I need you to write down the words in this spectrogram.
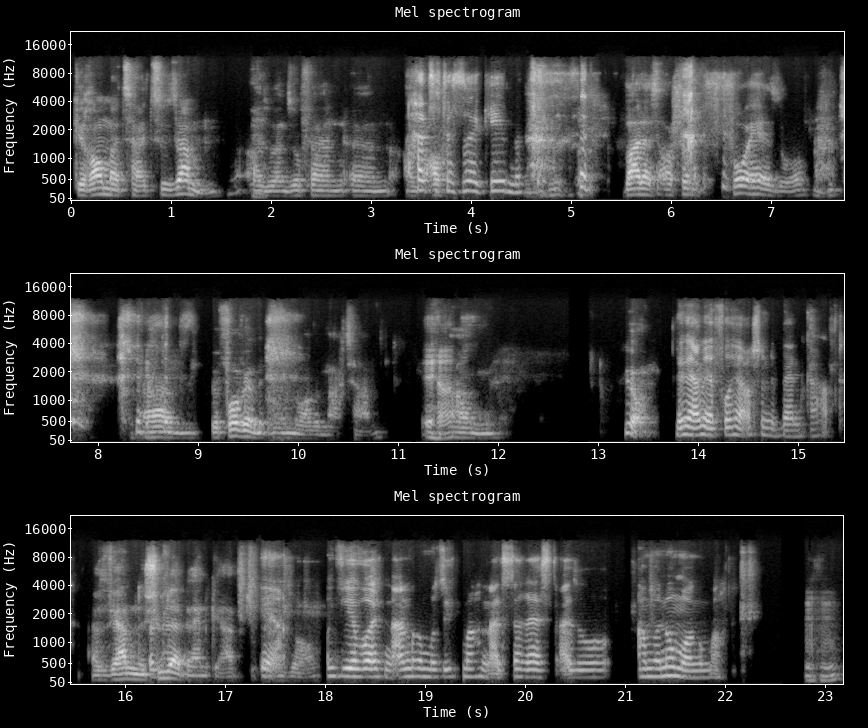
geraumer Zeit zusammen. Also insofern. Ähm, Hat sich das so ergeben? war das auch schon vorher so ähm, bevor wir mit Neymar gemacht haben. Ja. Ähm, ja. Wir haben ja vorher auch schon eine Band gehabt. Also wir haben eine und, Schülerband gehabt. Ja. So. Und wir wollten andere Musik machen als der Rest. Also haben wir No gemacht. Mhm.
